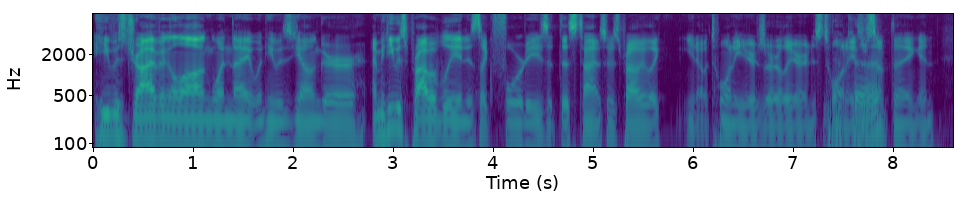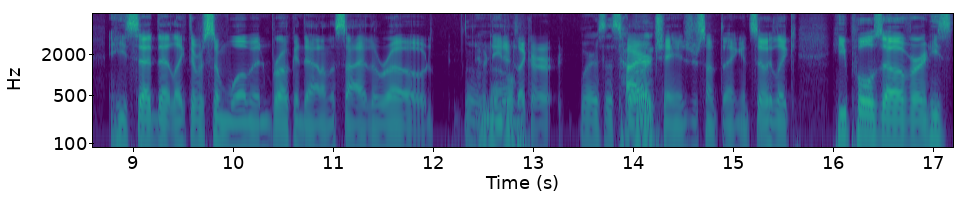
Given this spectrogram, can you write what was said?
he was driving along one night when he was younger. I mean, he was probably in his like 40s at this time, so he was probably like you know 20 years earlier in his 20s or something, and he said that like there was some woman broken down on the side of the road Oh, who needed like her Where's this tire going? changed or something and so like he pulls over and he's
